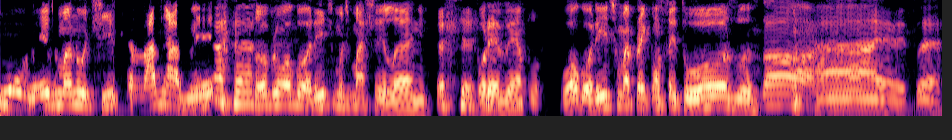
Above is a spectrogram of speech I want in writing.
Dia eu vejo uma notícia nada a ver sobre um algoritmo de machine learning. Por exemplo, o algoritmo é preconceituoso, Nossa. Ah, é, isso é.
